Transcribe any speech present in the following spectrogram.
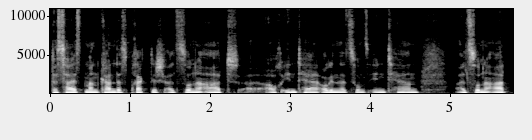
Das heißt, man kann das praktisch als so eine Art, äh, auch intern, organisationsintern, als so eine Art,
